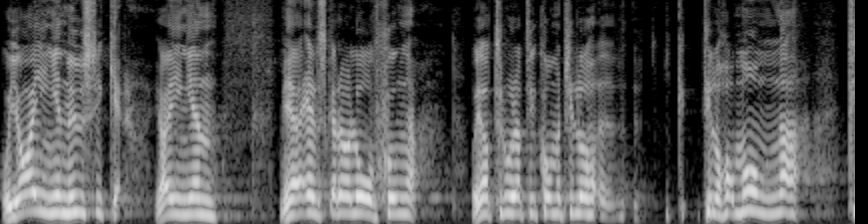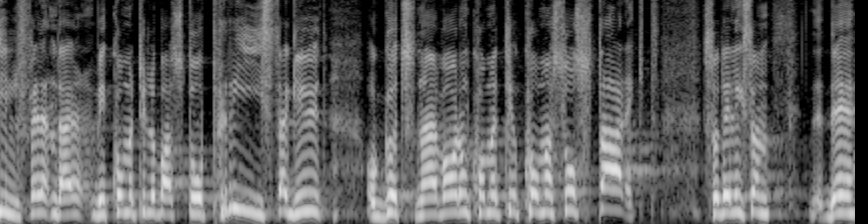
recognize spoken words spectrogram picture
Och jag är ingen musiker, jag är ingen, men jag älskar att lovsjunga. Och jag tror att vi kommer till att, till att ha många tillfällen där vi kommer till att bara stå och prisa Gud och Guds närvaron kommer till att komma så starkt. Så det är liksom, det,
